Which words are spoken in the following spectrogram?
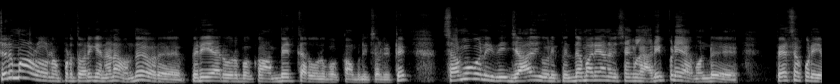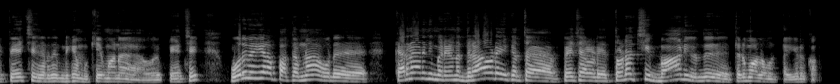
திருமாவளவனை பொறுத்த வரைக்கும் என்னன்னா வந்து ஒரு பெரியார் ஒரு பக்கம் அம்பேத்கர் ஒரு பக்கம் அப்படின்னு சொல்லிட்டு சமூக நீதி ஜாதி ஒழிப்பு இந்த மாதிரியான விஷயங்களை அடிப்படையாக கொண்டு பேசக்கூடிய பேச்சுங்கிறது மிக முக்கியமான ஒரு பேச்சு. ஒரு வகையில பார்த்தோம்னா ஒரு கருணாநிதி மாதிரியான திராவிட இயக்கத்தை பேச்சாளருடைய தொடர்ச்சி பாணி வந்து திருமாவளவன்கிட்ட இருக்கும்.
